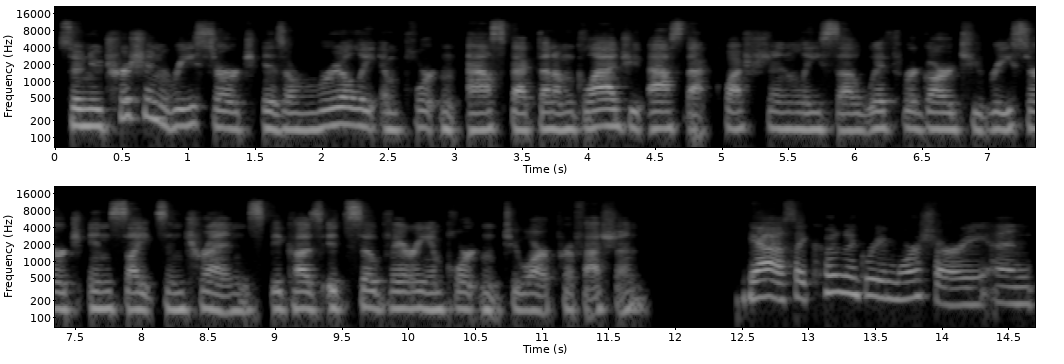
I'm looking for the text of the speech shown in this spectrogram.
So, nutrition research is a really important aspect. And I'm glad you asked that question, Lisa, with regard to research insights and trends, because it's so very important to our profession. Yes, I couldn't agree more, Sherri. And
